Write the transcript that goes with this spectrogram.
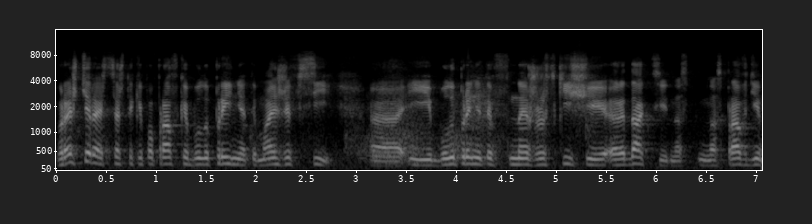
Врешті-решт, все ж таки поправки були прийняті майже всі, е, і були прийняті в найжорсткішій редакції. Нас- Насправді.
